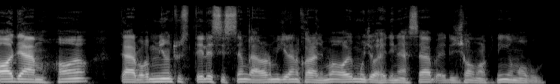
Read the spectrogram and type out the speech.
آدم ها در واقع میان تو دل سیستم قرار می‌گیرن کار انجام آقای مجاهدین نسب digital marketing ما بود.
